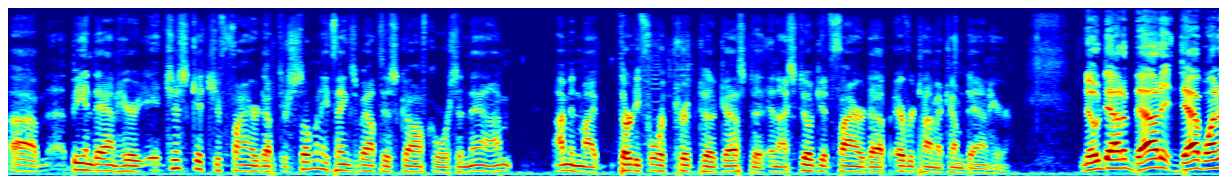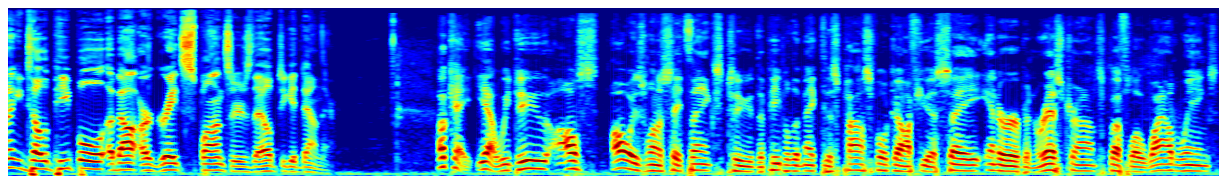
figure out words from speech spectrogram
um, being down here, it just gets you fired up. There's so many things about this golf course, and now I'm I'm in my 34th trip to Augusta, and I still get fired up every time I come down here. No doubt about it. Dab, why don't you tell the people about our great sponsors that helped you get down there? Okay, yeah, we do also always want to say thanks to the people that make this possible Golf USA, Interurban Restaurants, Buffalo Wild Wings,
